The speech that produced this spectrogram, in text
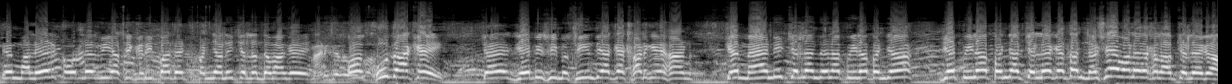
ਕਿ ਮਲੇਰ ਕੋਟਲੇ ਵੀ ਅਸੀਂ ਗਰੀਬਾਂ ਦੇ ਪੰਜਾ ਨਹੀਂ ਚੱਲਣ ਦੇਵਾਂਗੇ। ਉਹ ਖੁਦ ਆ ਕੇ ਚਾਹੇ ਜੇਬੀਸੀ ਮਸ਼ੀਨ ਦੇ ਅੱਗੇ ਖੜ ਗਏ ਹਨ ਕਿ ਮੈਂ ਨਹੀਂ ਚੱਲਣ ਦੇਣਾ ਪੀਲਾ ਪੰਜਾ। ਜੇ ਪੀਲਾ ਪੰਜਾ ਚੱਲੇਗਾ ਤਾਂ ਨਸ਼ੇ ਵਾਲੇ ਦੇ ਖਿਲਾਫ ਚੱਲੇਗਾ।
